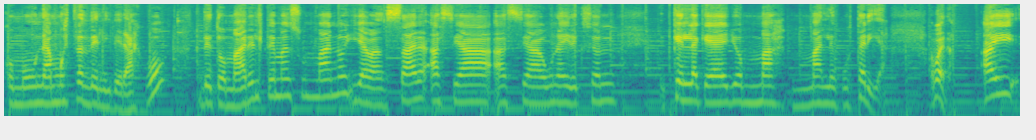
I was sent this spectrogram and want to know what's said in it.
como una muestra de liderazgo, de tomar el tema en sus manos y avanzar hacia, hacia una dirección que es la que a ellos más, más les gustaría. Bueno, hay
